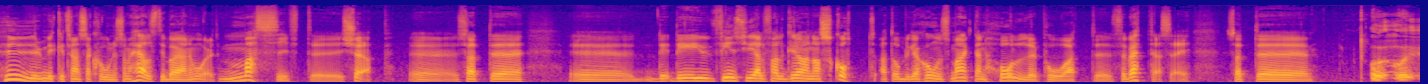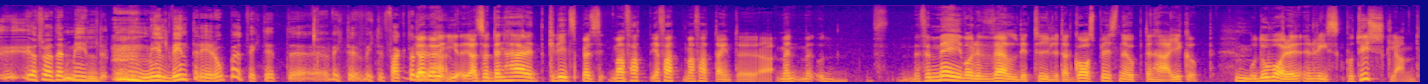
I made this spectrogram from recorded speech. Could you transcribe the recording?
hur mycket transaktioner som helst i början av året. Massivt eh, köp. Eh, så att eh, Eh, det, det ju, finns ju i alla fall gröna skott att obligationsmarknaden håller på att eh, förbättra sig. Så att, eh, och, och jag tror att en mild, mild vinter i Europa är ett viktigt, viktigt, viktigt faktor ja, här. Alltså den här kreditspreads, man, fatt, fatt, man fattar inte. Men, men, men, för mig var det väldigt tydligt att gaspriserna upp, den här gick upp. Mm. Och då var det en risk på Tyskland.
